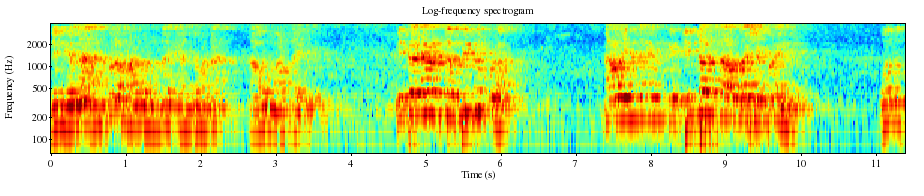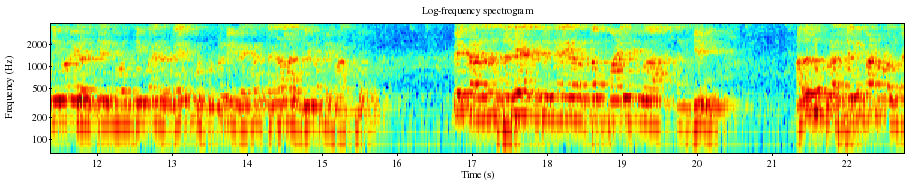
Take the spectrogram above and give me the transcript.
ನಿಮ್ಗೆಲ್ಲ ಅನುಕೂಲ ಮಾಡುವಂತ ಕೆಲಸವನ್ನ ನಾವು ಮಾಡ್ತಾ ಇದ್ದೀವಿ. ಇತರ ತಪ್ಪಿದ್ರು ಕೂಡ ನಾವು ಇದನ್ನ ನಿಮ್ಗೆ ತಿದ್ದಂತ ಅವಕಾಶ ಕೂಡ ಇದೆ. ಒಂದು ತಿಂಗಳು, ಎರಡು ತಿಂಗಳು, ಒಂದು ತಿಂಗಳು, ಎರಡು ಟೈಮ್ ಕೊಟ್ಬಿಟ್ಟು ನೀವು ಬೇಕಾದ್ರೆ ತಗಲಾದ್ರೂ ನೀವು ಹಾಕ್ಬೋದು. ಬೇಕಾದ್ರೆ ಅದನ್ನ ಸರಿಯಾಗತ್ತಿಂದ ಏನಾದ್ರು ತಪ್ಪು ಮಾಡಿದೀವ ಅಂತ ಹೇಳಿ, ಅದನ್ನು ಕೂಡ ಸರಿ ಮಾಡಿಕೊಳ್ಳುವಂತ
